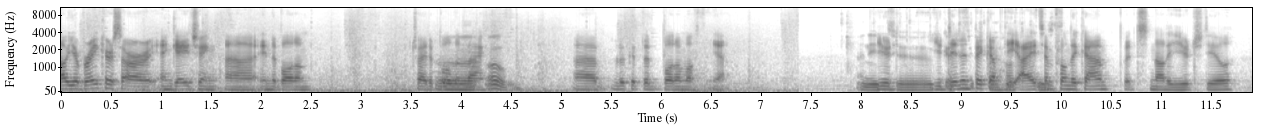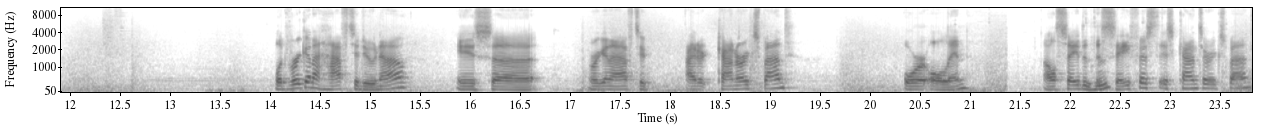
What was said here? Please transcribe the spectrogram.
Oh, your breakers are engaging uh, in the bottom. Try to pull them Uh, back. Oh, Uh, look at the bottom of yeah. I need You to. you didn't pick up the item hotkeys. from the camp. It's not a huge deal. What we're gonna have to do now is uh, we're gonna have to either counter expand or all in. I'll say that the Mhm. safest is counter expand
